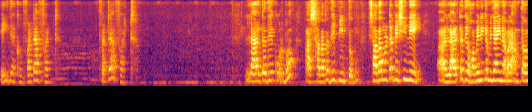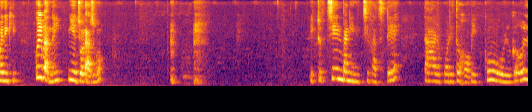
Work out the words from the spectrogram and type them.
এই দেখো, ফটাফট ফটাফট। লালটা দিয়ে করব, আর সাদাটা দিয়ে বিট দেবো। সাদা উলটা বেশি নেই, আর লালটা দিয়ে হবে নাকি আমি জানি না, আবার আনতে হবে নাকি? ওই বাদ নেই, নিয়ে চলে আসব। একটু চেন বানিয়ে নিচ্ছি ফার্স্টে তারপরে তো হবে গোল গোল।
